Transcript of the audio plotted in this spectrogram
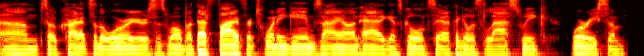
Um, so credit to the Warriors as well. But that five for 20 game Zion had against Golden State, I think it was last week, worrisome.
